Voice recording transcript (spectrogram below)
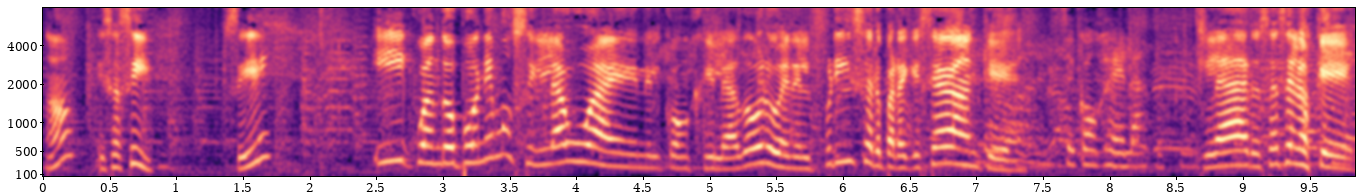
¿no? Es así, ¿sí? Y cuando ponemos el agua en el congelador o en el freezer para que se hagan qué? Se congela. Claro, se hacen los que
